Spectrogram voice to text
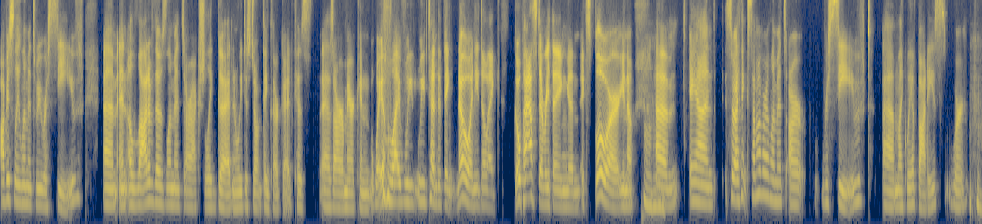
obviously limits we receive, um, and a lot of those limits are actually good, and we just don't think they're good because as our American way of life, we we tend to think, no, I need to like go past everything and explore, you know. Mm-hmm. Um, and so I think some of our limits are received, um, like we have bodies, we're, mm-hmm.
